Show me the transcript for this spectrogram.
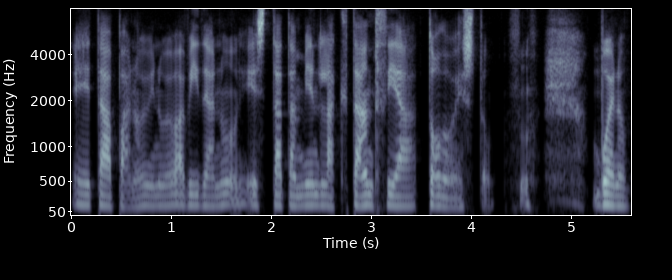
etapa, ¿no? Mi nueva vida, ¿no? Está también lactancia, todo esto. bueno.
